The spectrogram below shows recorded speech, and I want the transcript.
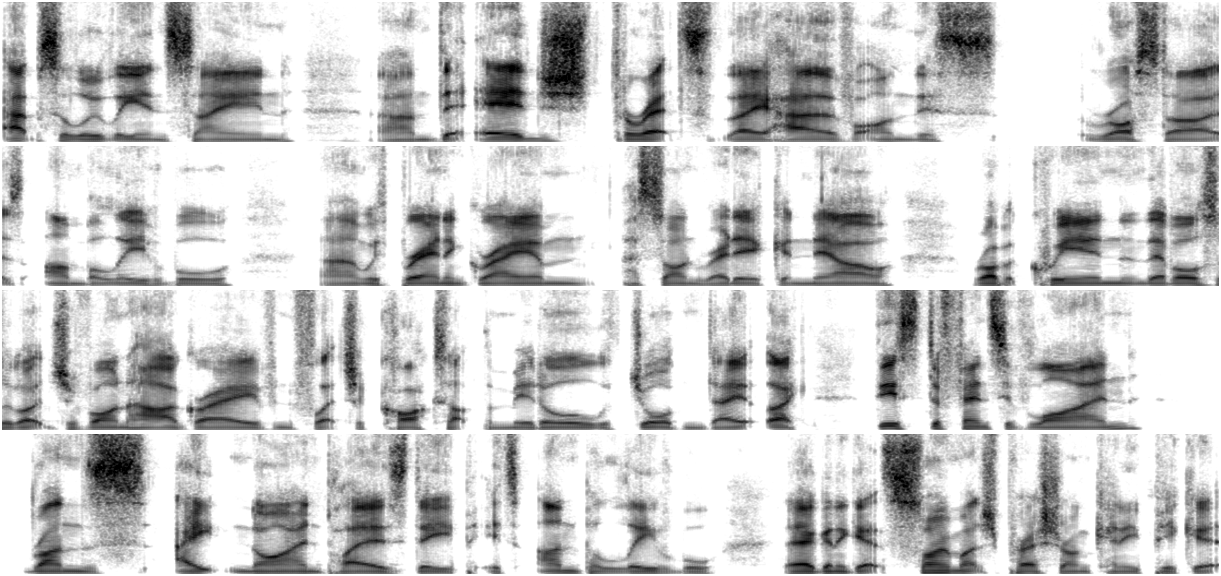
absolutely insane. Um, the edge threats they have on this roster is unbelievable. Uh, with Brandon Graham, Haason Reddick, and now Robert Quinn. They've also got Javon Hargrave and Fletcher Cox up the middle with Jordan Day. Like this defensive line runs eight, nine players deep. It's unbelievable. They're going to get so much pressure on Kenny Pickett,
